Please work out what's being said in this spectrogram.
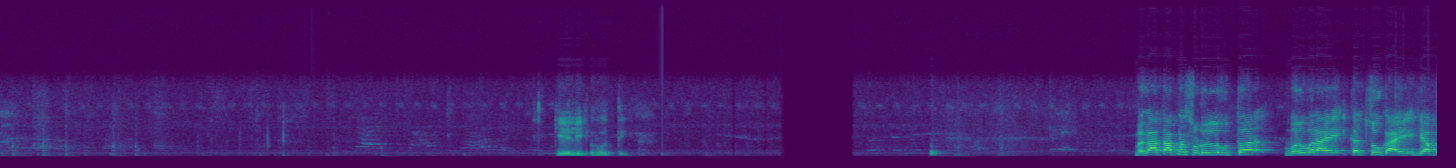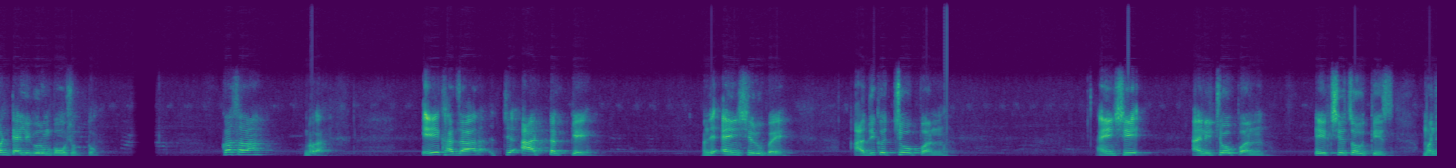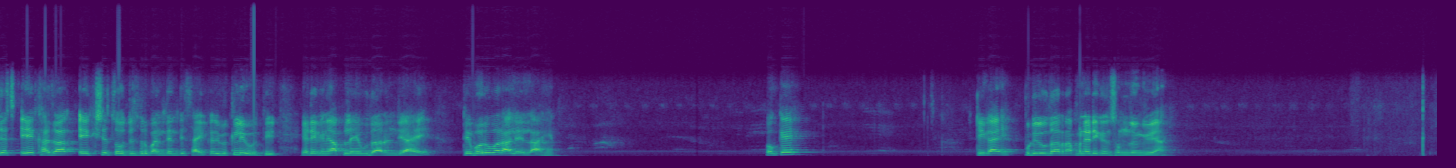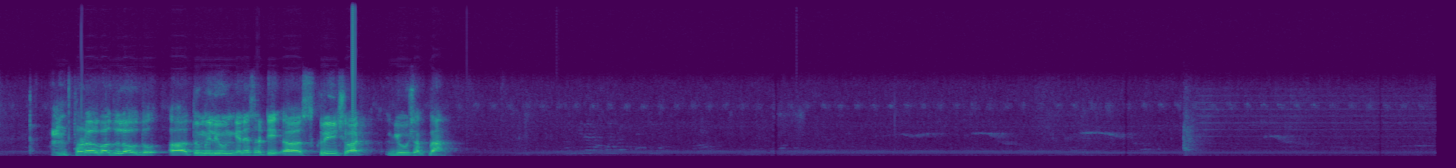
केली होती. बघा आता आपण सोडवलेलं उत्तर बरोबर आहे का चूक आहे हे आपण टॅली करून पाहू शकतो. कसं? बघा एक हजारचे आठ टक्के म्हणजे ऐंशी रुपये अधिक चोपन्न ऐंशी आणि चोपन्न एकशे चौतीस म्हणजेच एक हजार एकशे चौतीस रुपयांनी त्यांनी ती सायकल विकली होती. या ठिकाणी आपलं हे उदाहरण जे आहे ते बरोबर आलेलं आहे. ओके? ठीक आहे. पुढील उदाहरण आपण या ठिकाणी समजून घेऊया. थोड्या थोडा वेळ बाजूला होतो. तुम्ही लिहून घेण्यासाठी स्क्रीनशॉट घेऊ शकता.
